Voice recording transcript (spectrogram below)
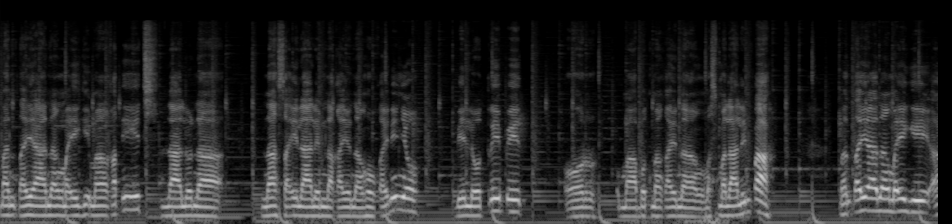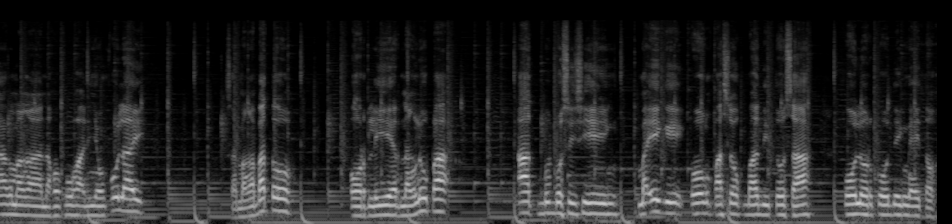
bantayan ng maigi mga katiits, lalo na nasa ilalim na kayo ng hukay ninyo, below 3 feet, or umabot man kayo ng mas malalim pa. Bantayan ng maigi ang mga nakukuha ninyong kulay sa mga bato or layer ng lupa at bubusisihing maigi kung pasok ba dito sa color coding na ito.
